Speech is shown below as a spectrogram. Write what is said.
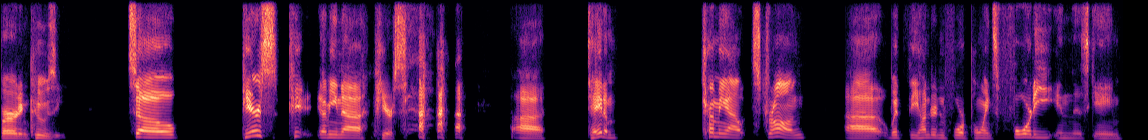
Bird and Cousy. So Pierce, I mean uh Pierce, uh Tatum coming out strong uh with the 104 points, 40 in this game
